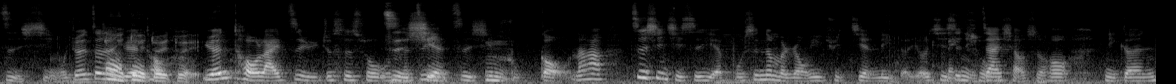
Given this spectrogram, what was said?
自信，我觉得这个源头、哦、对对。对，源头来自于就是说我们自己的自信不够，那他自信其实也不是那么容易去建立的，尤其是你在小时候，你跟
